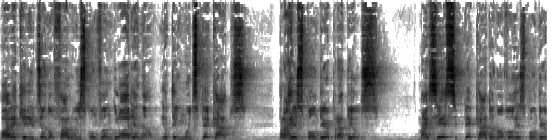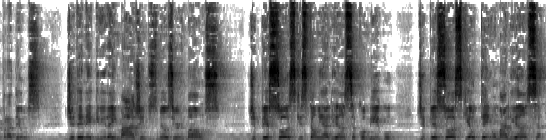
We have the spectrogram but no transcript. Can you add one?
Olha, queridos, eu não falo isso com vanglória, não. Eu tenho muitos pecados para responder para Deus, mas esse pecado eu não vou responder para Deus de denegrir a imagem dos meus irmãos, de pessoas que estão em aliança comigo, de pessoas que eu tenho uma aliança,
